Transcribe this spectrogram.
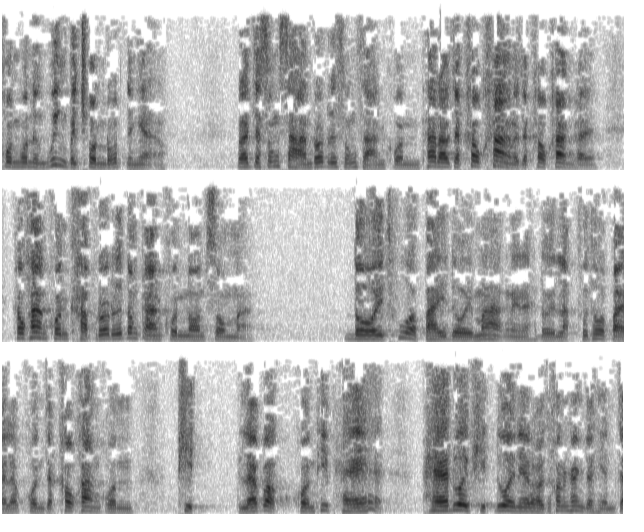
คนคนหนึ่งวิ่งไปชนรถอย่างเงี้ยเราจะสงสารรถหรือสงสารคน ถ้าเราจะเข้าข้างเราจะเข้าข้างใครเข้าข้างคนขับรถหรือต้องการคนนอนสมอะโดยทั่วไปโดยมากเนี่ยนะโดยหลักทั่วไป แล้วคนจะเข้าข้างคนผิด แล้วก็คนที่แพ้แพ้ด้วยผิดด้วยเนี่ยเราจะค่อนข้างจะเห็นใจ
